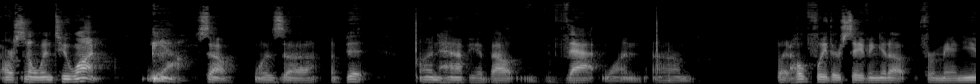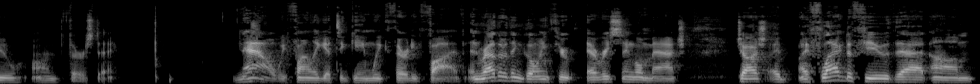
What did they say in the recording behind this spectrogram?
Arsenal win 2 1. Yeah. So was uh, a bit unhappy about that one, um, but hopefully they're saving it up for Man U on Thursday. Now we finally get to game week 35, and rather than going through every single match, Josh, I, I flagged a few that um,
